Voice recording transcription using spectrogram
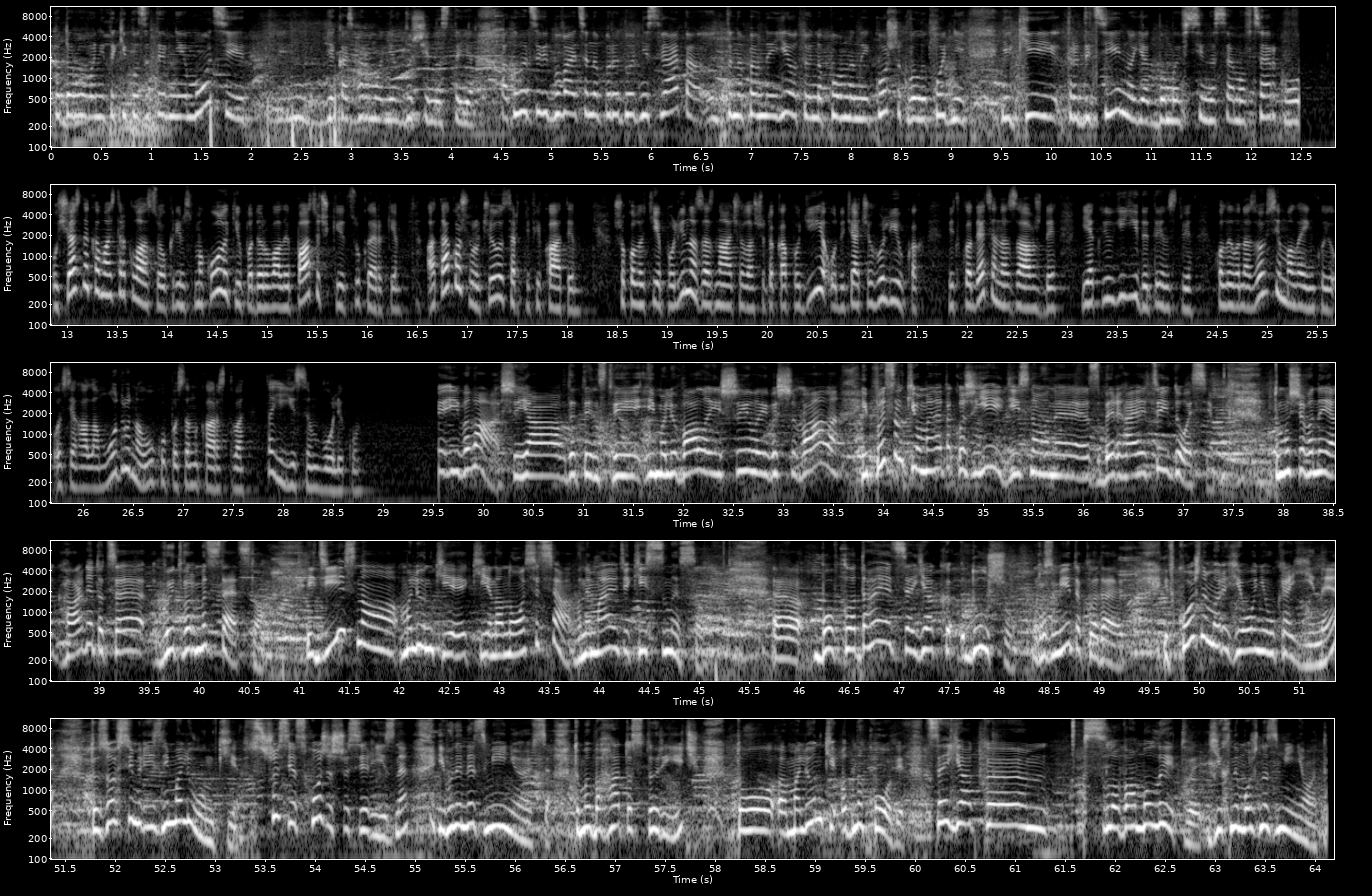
подаровані такі позитивні емоції, ну, якась гармонія в душі настає. А коли це відбувається напередодні свята, ти напевне є той наповнений кошик великодній, який традиційно, якби ми всі несемо в церкву. Учасникам майстер-класу, окрім смаколиків, подарували пасочки і цукерки, а також вручили сертифікати. Шоколатє Поліна зазначила, що така подія у дитячих голівках відкладеться назавжди, як і у її дитинстві, коли вона зовсім маленькою осягала мудру науку писанкарства та її символіку. І вела, що я в дитинстві і малювала, і шила, і вишивала. І писанки у мене також є, і дійсно вони зберігаються і досі. Тому що вони як гарні, то це витвор мистецтва. І дійсно малюнки, які наносяться, вони мають якийсь смисл. Е, Бо вкладається як душу, розумієте, вкладають. І в кожному регіоні України то зовсім різні малюнки. Щось є схоже, щось є різне, і вони не змінюються. То ми багато сторіч, то е, малюнки однакові. Це як ем, слова молитви, їх не можна змінювати.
